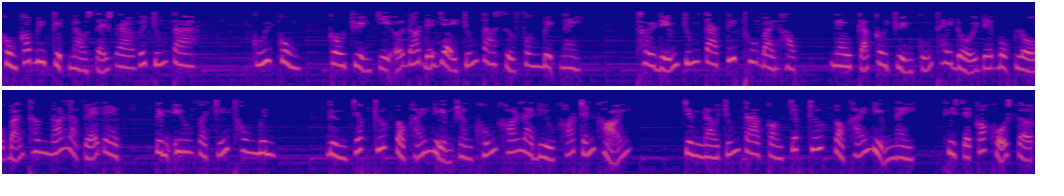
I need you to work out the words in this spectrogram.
không có bi kịch nào xảy ra với chúng ta. Cuối cùng, câu chuyện chỉ ở đó để dạy chúng ta sự phân biệt này. Thời điểm chúng ta tiếp thu bài học, ngay cả câu chuyện cũng thay đổi để bộc lộ bản thân nó là vẻ đẹp, tình yêu và trí thông minh. Đừng chấp trước vào khái niệm rằng khốn khó là điều khó tránh khỏi. Chừng nào chúng ta còn chấp trước vào khái niệm này, thì sẽ có khổ sở.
